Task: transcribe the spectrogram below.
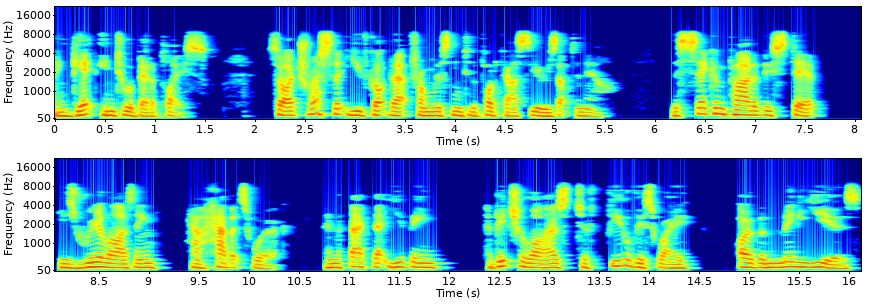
and get into a better place. So I trust that you've got that from listening to the podcast series up to now. The second part of this step is realizing how habits work and the fact that you've been habitualized to feel this way over many years.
